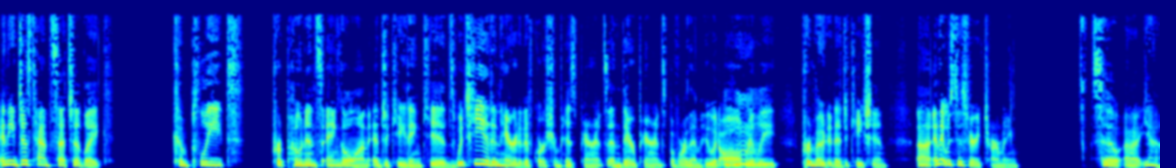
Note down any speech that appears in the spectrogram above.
And he just had such a like complete proponent's angle on educating kids, which he had inherited, of course, from his parents and their parents before them, who had all mm-hmm. really promoted education. Uh, and it was just very charming. So, uh, yeah,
